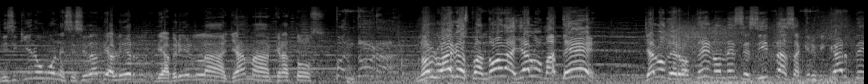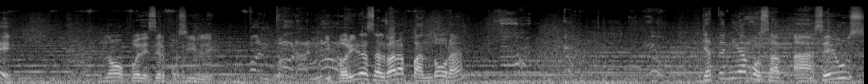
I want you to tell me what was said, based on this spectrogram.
Ni siquiera hubo necesidad de abrir, de abrir la llama, Kratos. ¡Pandora! ¡No lo hagas, Pandora! ¡Ya lo maté! ¡Ya lo derroté! ¡No necesitas sacrificarte! No puede ser posible. Y por ir a salvar a Pandora, ya teníamos a, a Zeus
